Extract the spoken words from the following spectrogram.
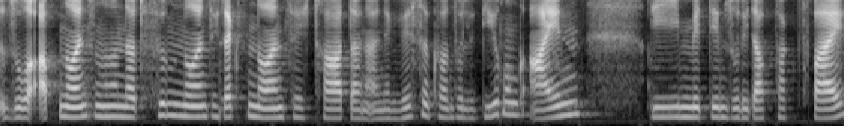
So ab 1995, 96 trat dann eine gewisse Konsolidierung ein, die mit dem Solidarpakt 2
